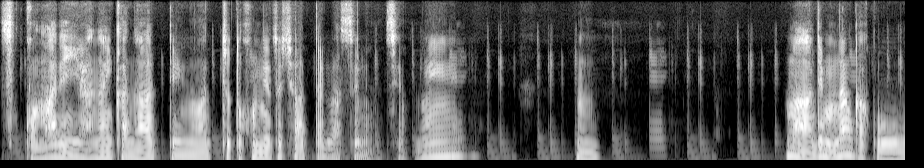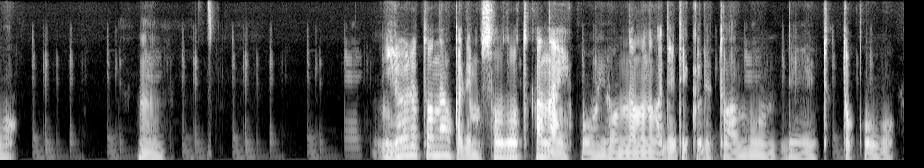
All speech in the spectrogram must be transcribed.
そこまでいらないかなっていうのは、ちょっと本音としてはあったりはするんですよね。うん。まあ、でもなんかこう、うん。いろいろとなんかでも想像つかない、こう、いろんなものが出てくるとは思うんで、ちょっとこう、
